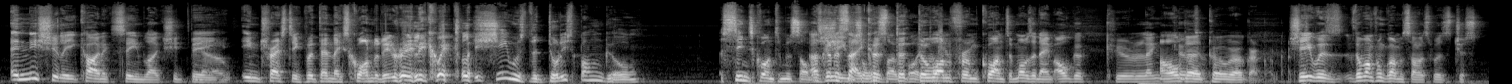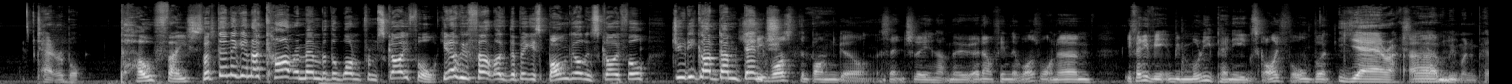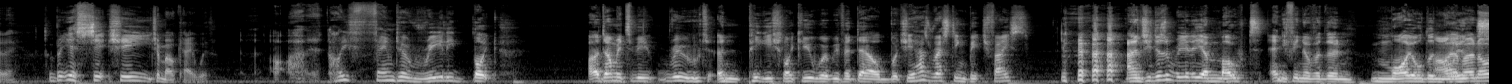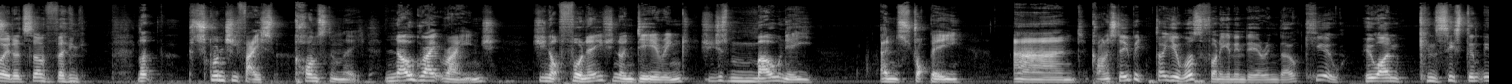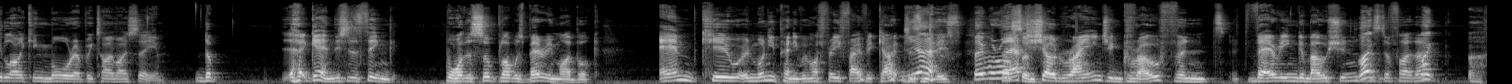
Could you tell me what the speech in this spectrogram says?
Initially, it kind of seemed like she'd be No. interesting, but then they squandered it really quickly. She was the dullest Bond girl since Quantum of Solace. I was going to say because the, the one from Quantum, what was her name? Olga Kurylenko. Olga Kurylenko. She was the one from Quantum of Solace was just terrible. Po faced. But then again, I can't remember the one from Skyfall. You know who felt like the biggest Bond girl in Skyfall? Judy Goddamn Dench. She was the Bond girl, essentially, in that movie. I don't think there was one. Um, if anything, it'd be Moneypenny in Skyfall, but Yeah, actually, Um, that would be Moneypenny, but yes, she, she which I'm okay with. I found her really like. I don't mean to be rude and piggish like you were with Adele, but she has resting bitch face, and she doesn't really emote anything other than mild annoyance. I'm annoyed at something. Like scrunchy face constantly. No great range. She's not funny. She's not endearing. She's just moany and stroppy and kind of stupid. Tell you was funny and endearing though. Q, who I'm consistently liking more every time I see him. The again, this is the thing. Why the subplot was better in my book. M, Q, and Moneypenny were my three favourite characters Yeah, in this. they were awesome. They actually showed range and growth and varying emotions and stuff like that. Like, uh,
